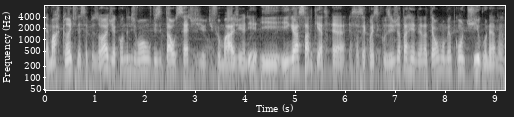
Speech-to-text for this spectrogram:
é marcante marcante nesse episódio é quando eles vão visitar o set de, de filmagem ali. E, e, engraçado que até essa sequência, inclusive, já tá rendendo até um momento contigo, né, na,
